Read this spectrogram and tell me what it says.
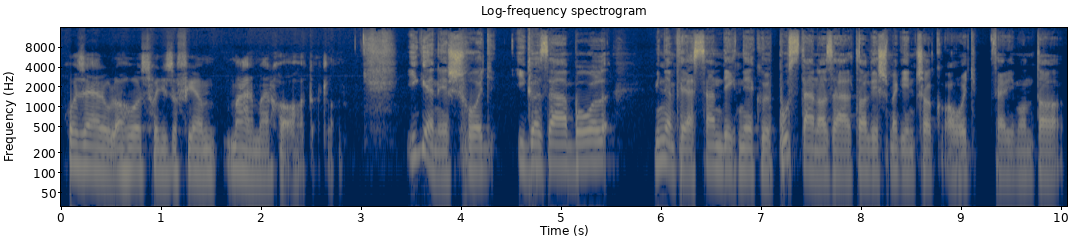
hozzájárul ahhoz, hogy ez a film már-már halhatatlan. Igen, és hogy igazából mindenféle szándék nélkül pusztán azáltal, és megint csak, ahogy Feri mondta,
